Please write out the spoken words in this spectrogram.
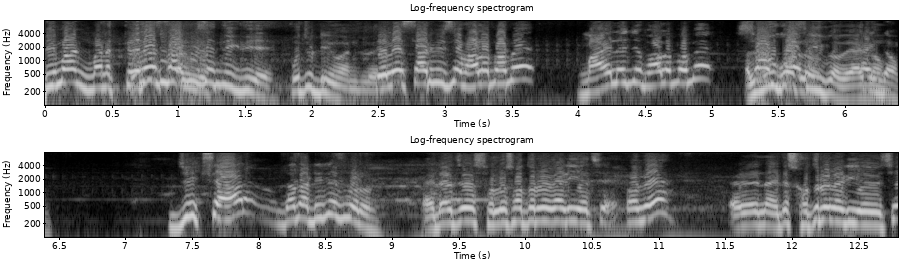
ডিমান্ড মানে তেলের সার্ভিসের দিক দিয়ে। প্রচুর ডিমান্ড তেলের সার্ভিসে ভালো পাবে মাইলেজে ভালো পাবে একদম। জিক্সার দাদা ডিটেলস বলুন। এটা হচ্ছে ষোলো সতেরো গাড়ি আছে। এ, না এটা সতেরো গাড়ি হয়েছে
